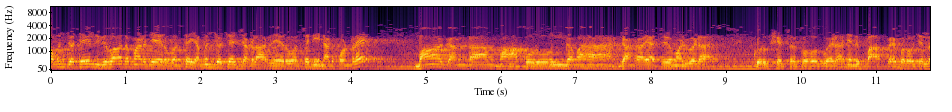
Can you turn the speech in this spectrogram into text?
ಅವನ ಜೊತೆಯಲ್ಲಿ ವಿವಾದ ಮಾಡದೇ ಇರುವಂತೆ, ಯಮನ್ ಜೊತೆಯಲ್ಲಿ ಜಗಳಾಗದೇ ಇರುವಂತೆ ನೀ ನಡ್ಕೊಂಡ್ರೆ, ಮಾ ಗಂಗಾ ಮಾ ಕುರುಂಗಮ. ಗಂಗಾ ಯಾತ್ರೆ ಮಾಡಬೇಡ. ಕುರುಕ್ಷೇತ್ರಕ್ಕೆ ಹೋಗಬೇಡ, ನಿನಗೆ ಪಾಪೇ ಬರೋದಿಲ್ಲ.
